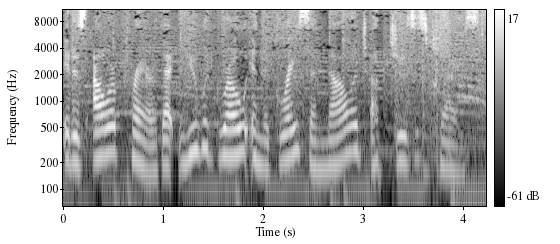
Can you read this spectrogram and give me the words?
it is our prayer that you would grow in the grace and knowledge of Jesus Christ.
